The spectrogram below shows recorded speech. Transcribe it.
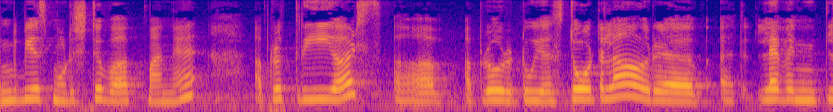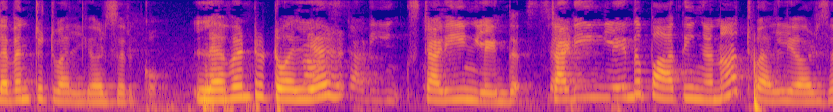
எம்பிபிஎஸ் முடிச்சுட்டு ஒர்க் பண்ணேன். அப்புறம் த்ரீ இயர்ஸ் அப்புறம் ஒரு டூ இயர்ஸ் டோட்டலாக ஒரு eleven eleven to twelve years இருக்கும். Eleven to twelve year studying ஸ்டடிங்லேருந்து ஸ்டடிங்லேருந்து பார்த்தீங்கன்னா டுவெல் இயர்ஸ்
